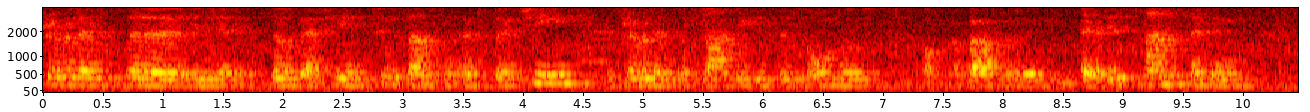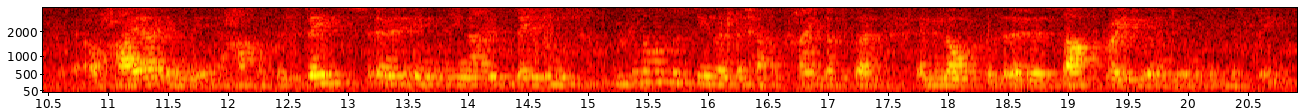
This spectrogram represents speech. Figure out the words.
prevalence uh, in, so that here in 2013 the prevalence of diabetes is almost about uh, is 9% in or higher in, in, half of the states uh, in the United States. And you can also see that they have a kind of uh, a north-south uh, gradient in, in, the states.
